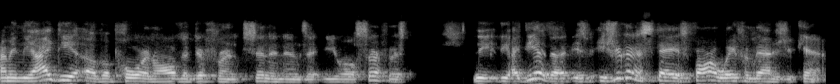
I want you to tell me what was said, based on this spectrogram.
I mean, the idea of abhor and all the different synonyms that you all surfaced, the, the idea that is, is you're going to stay as far away from that as you can.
